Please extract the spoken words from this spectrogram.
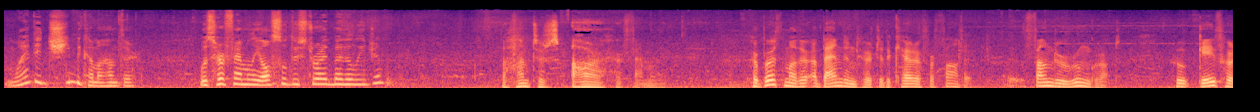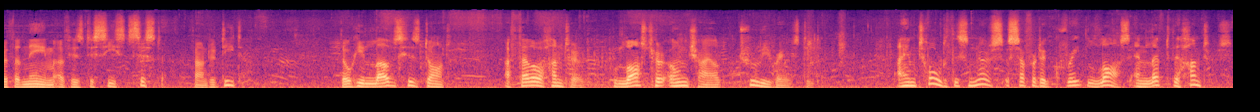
Why did she become a hunter? Was her family also destroyed by the Legion? The hunters are her family. Her birth mother abandoned her to the care of her father, Founder Rungrot, who gave her the name of his deceased sister, Founder Dita. Though he loves his daughter, a fellow hunter who lost her own child truly raised Dita. I am told this nurse suffered a great loss and left the hunters,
